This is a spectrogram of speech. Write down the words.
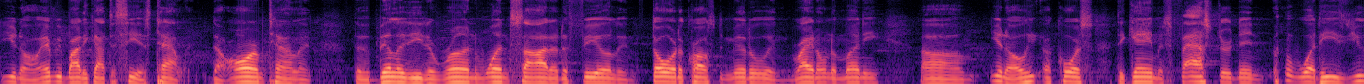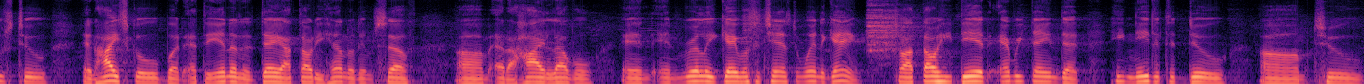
you know, everybody got to see his talent, the arm talent, the ability to run one side of the field and throw it across the middle and right on the money. Um, you know, he, of course, the game is faster than what he's used to in high school, but at the end of the day, I thought he handled himself um, at a high level and and really gave us a chance to win the game. So I thought he did everything that he needed to do um, to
